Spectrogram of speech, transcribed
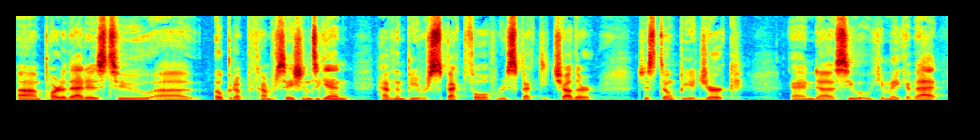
Um, part of that is to uh, open up the conversations again, have them be respectful, respect each other, just don't be a jerk, and uh, see what we can make of that.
